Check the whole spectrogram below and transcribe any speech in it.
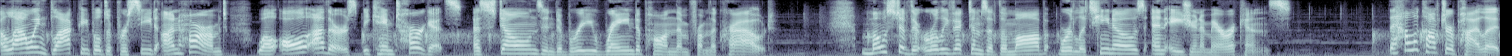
allowing black people to proceed unharmed, while all others became targets as stones and debris rained upon them from the crowd. Most of the early victims of the mob were Latinos and Asian Americans. The helicopter pilot,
